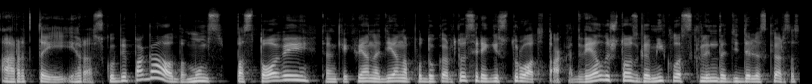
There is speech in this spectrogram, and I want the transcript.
Ar tai yra skubi pagalba? Mums pastoviai ten kiekvieną dieną po du kartus registruoti tą, kad vėl iš tos gamyklos sklinda didelis karsas.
